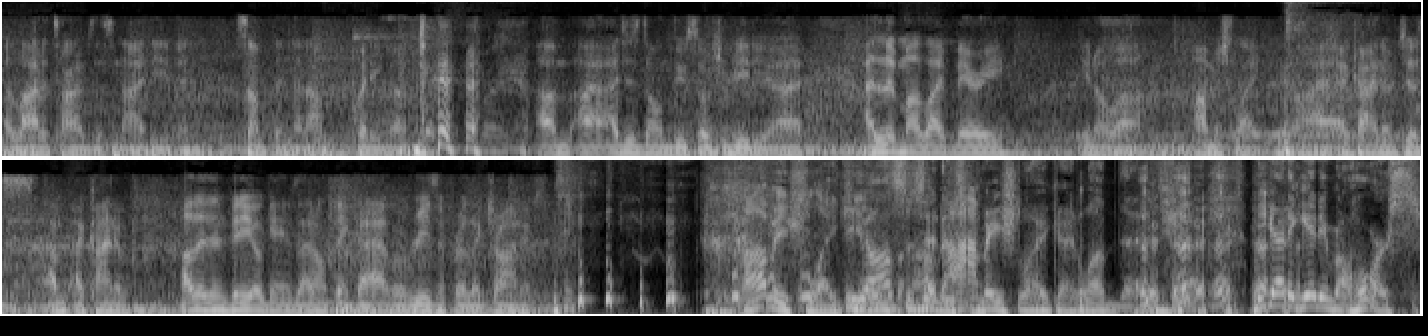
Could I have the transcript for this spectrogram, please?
a lot of times it's not even something that I'm putting up. um, I, I, just don't do social media. I, I live my life very, you know, uh, Amish-like. You know, I, I kind of just, I'm, I kind of, other than video games, I don't think I have a reason for electronics. Amish like. He, he also said Amish like. I love that. we got to get him a horse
